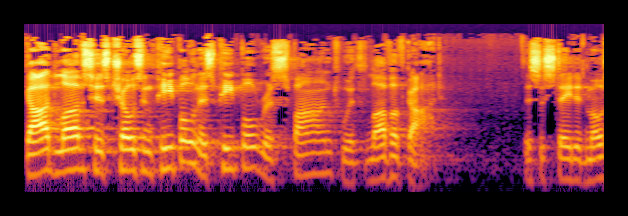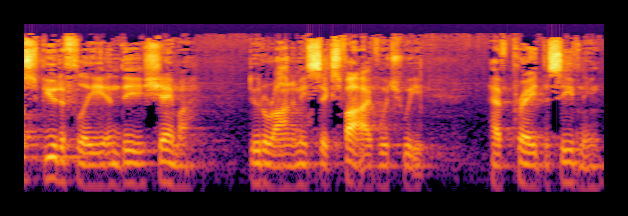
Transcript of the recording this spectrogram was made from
God loves his chosen people, and his people respond with love of God. This is stated most beautifully in the Shema, Deuteronomy 6 5, which we have prayed this evening.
